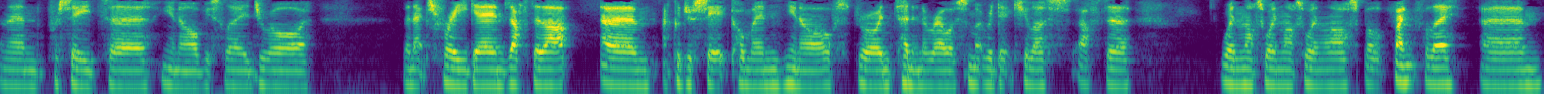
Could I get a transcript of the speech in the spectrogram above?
and then proceed to, you know, obviously draw the next three games after that. Um, I could just see it coming, you know, drawing 10 in a row or something ridiculous after win, loss, win, loss, win, loss. But thankfully, um,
